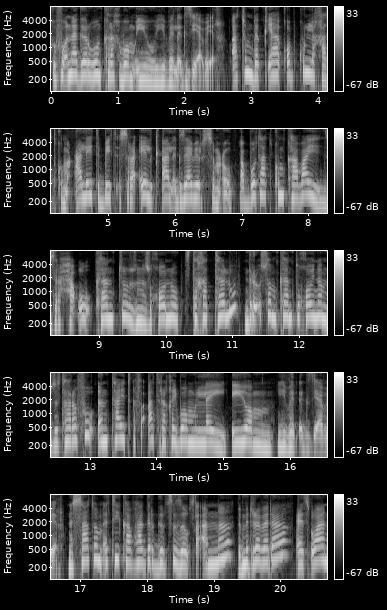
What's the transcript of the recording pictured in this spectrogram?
ክፉእ ነገር እውን ኪረኽቦም እዩ፣ ይብል እግዚኣብሄር። ኣቱም ደቂ ያእቆብ፣ ኵልኻትኩም ዓሌት ቤት እስራኤል፣ ቃል እግዚኣብሄር ስምዑ፣ ኣቦታትኩም ካባይ ዝረሓቑ፣ ከንቱ ንዝዀኑ፣ ዝተኸተሉ፣ ንርእሶም ከንቱ ዀይኖም ዝተረፉ፣ እንታይ ጥፍኣት ረኺቦምለይ እዮም? ይብል እግዚኣብሄር። ንሳቶም እቲ ኻብ ሃገር ግብጺ ዘውጽኣና፣ ብምድረ በዳ ዕጽዋን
